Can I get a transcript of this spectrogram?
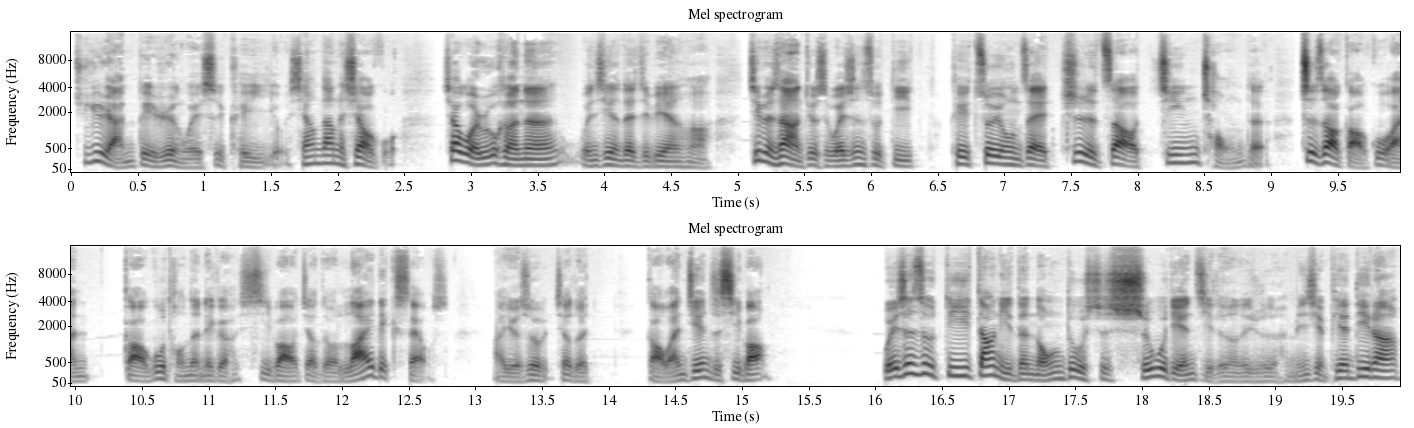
居然被认为是可以有相当的效果。效果如何呢？文献在这边哈，基本上就是维生素 D。可以作用在制造精虫的、制造睾固丸、睾固酮的那个细胞，叫做 Leydig cells 啊，有时候叫做睾丸间质细胞。维生素 D，当你的浓度是十五点几的时候，就是很明显偏低了。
